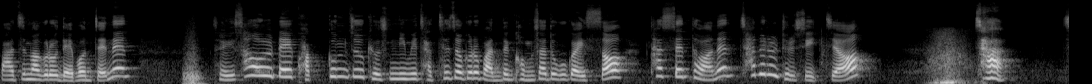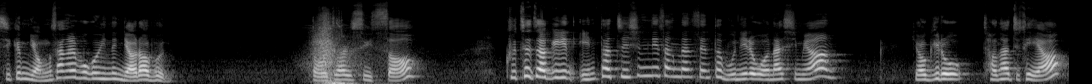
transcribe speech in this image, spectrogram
마지막으로 네 번째는 저희 서울대 곽금주 교수님이 자체적으로 만든 검사 도구가 있어 타 센터와는 차별을 둘수 있죠. 자, 지금 영상을 보고 있는 여러분, 너도 할 수 있어? 구체적인 인터치 심리상담센터 문의를 원하시면 여기로 전화 주세요.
